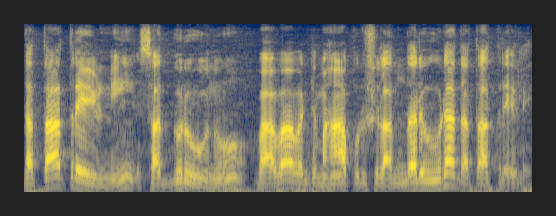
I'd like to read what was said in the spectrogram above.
దత్తాత్రేయుణ్ణి సద్గురువును బాబా వంటి మహాపురుషులందరూ కూడా దత్తాత్రేయులే.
